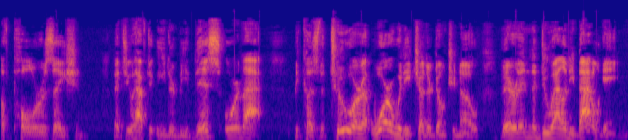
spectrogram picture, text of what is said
of polarization. That you have to either be this or that because the two are at war with each other, don't you know? They're in the duality battle game.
